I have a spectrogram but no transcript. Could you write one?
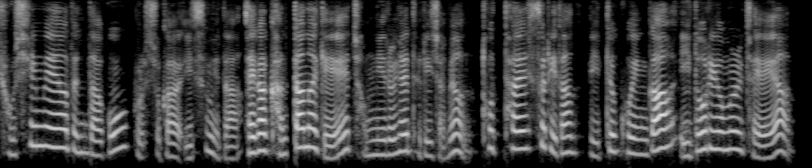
조심 조심해야 된다고 볼 수가 있습니다. 제가 간단하게 정리를 해드리자면 토탈 3단 비트코인과 이더리움을 제외한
